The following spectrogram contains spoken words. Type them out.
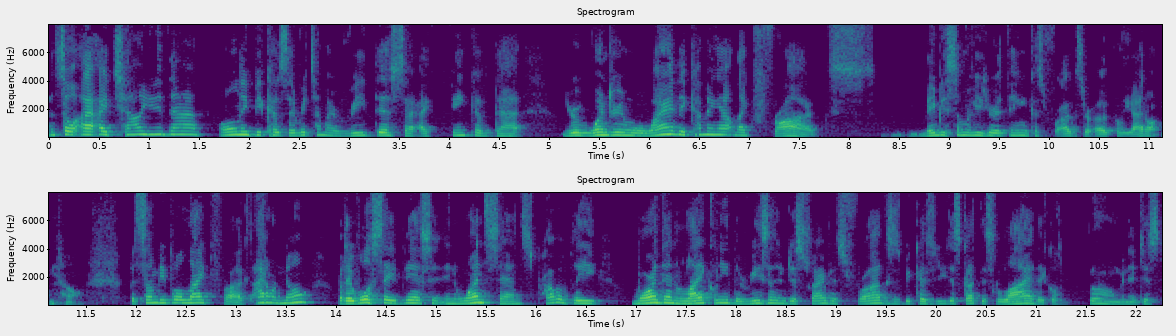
And so I, I tell you that only because every time I read this, I, I think of that. You're wondering, well, why are they coming out like frogs? Maybe some of you here are thinking because frogs are ugly. I don't know. But some people like frogs. I don't know. But I will say this in one sense, probably more than likely the reason they're described as frogs is because you just got this lie that goes boom and it just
